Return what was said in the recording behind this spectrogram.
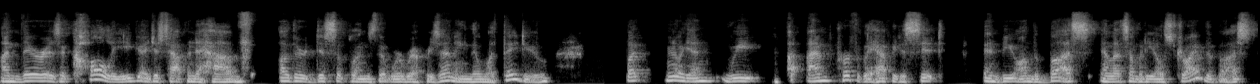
I'm there as a colleague. I just happen to have other disciplines that we're representing than what they do. But you know, again, we I'm perfectly happy to sit and be on the bus and let somebody else drive the bus.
